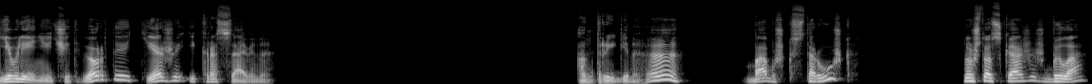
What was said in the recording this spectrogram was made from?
Явление четвертое, те же и Красавина. Антрыгина. А, бабушка-старушка? Ну что скажешь, была?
